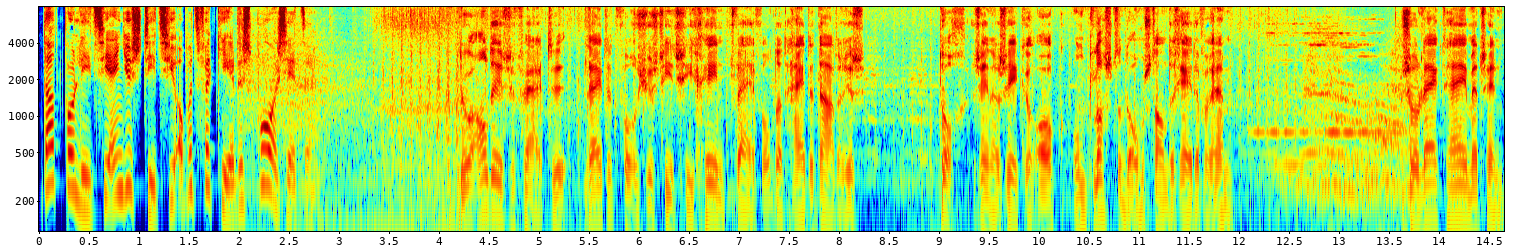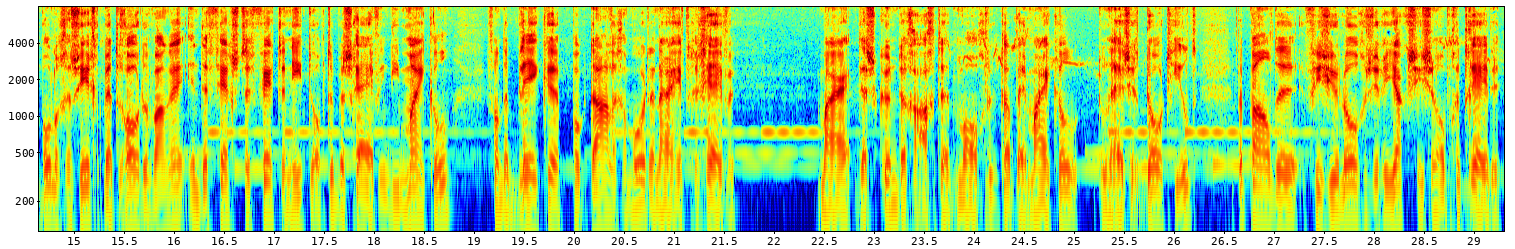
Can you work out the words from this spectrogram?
dat politie en justitie op het verkeerde spoor zitten. Door al deze feiten leidt het volgens justitie geen twijfel dat hij de dader is. Toch zijn er zeker ook ontlastende omstandigheden voor hem. Zo lijkt hij met zijn bolle gezicht met rode wangen... in de verste verte niet op de beschrijving die Michael... van de bleke, pokdalige moordenaar heeft gegeven... Maar deskundigen achten het mogelijk dat bij Michael, toen hij zich doodhield... bepaalde fysiologische reacties zijn opgetreden...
